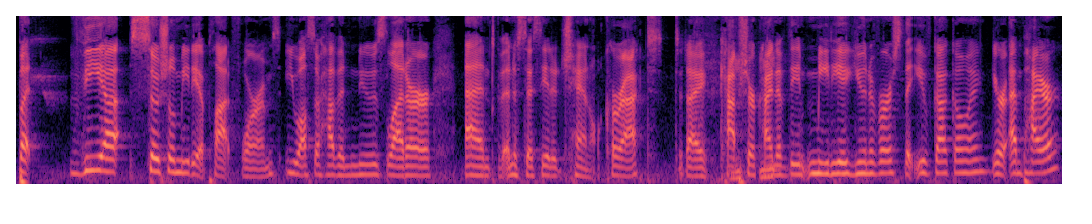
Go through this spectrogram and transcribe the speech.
but via social media platforms. You also have a newsletter and an associated channel, correct? Did I capture kind of the media universe that you've got going? Your empire?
